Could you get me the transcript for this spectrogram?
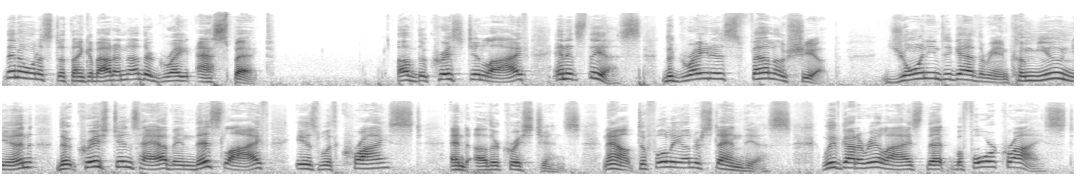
Then I want us to think about another great aspect of the Christian life, and it's this the greatest fellowship, joining together in communion that Christians have in this life is with Christ and other Christians. Now, to fully understand this, we've got to realize that before Christ,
